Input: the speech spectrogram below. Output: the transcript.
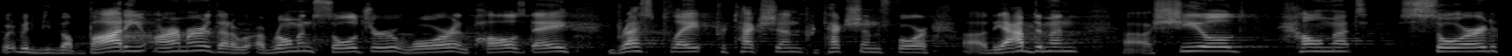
would, be the body armor that a, a, Roman soldier wore in Paul's day breastplate, protection, protection for uh, the abdomen, uh, shield, helmet, sword.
